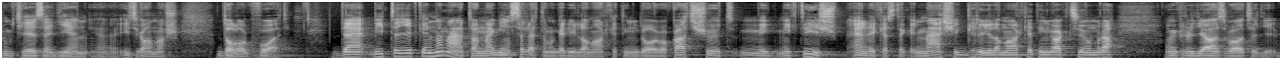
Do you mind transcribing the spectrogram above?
Úgyhogy ez egy ilyen izgalmas dolog volt. De itt egyébként nem álltam meg, én szeretem a gerilla marketing dolgokat, sőt, még, még ti is emlékeztek egy másik gerilla marketing akciómra, amikor ugye az volt, hogy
